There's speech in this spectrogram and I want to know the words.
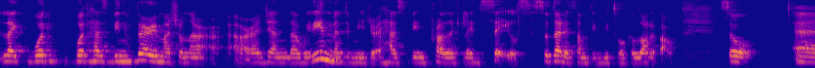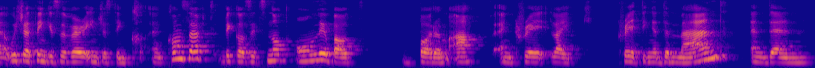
like, what what has been very much on our, our agenda within Mentimeter has been product led sales. So that is something we talk a lot about. So. Uh, which I think is a very interesting co- uh, concept because it's not only about bottom up and create like creating a demand and then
